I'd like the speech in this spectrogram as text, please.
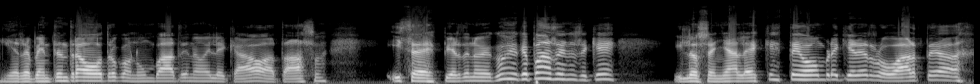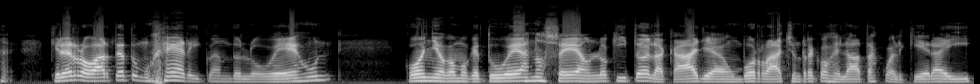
Y de repente entra otro con un bate, ¿no? Y le cae a batazos. Y se despierta el novio, coño, ¿qué pasa? Y no sé qué. Y lo señala, es que este hombre quiere robarte a... quiere robarte a tu mujer. Y cuando lo ves un... Coño, como que tú veas, no sé, a un loquito de la calle, a un borracho, un recogelatas cualquiera ahí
